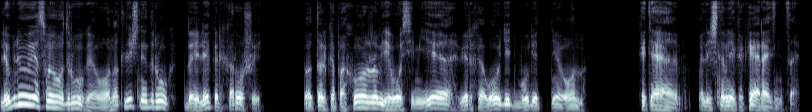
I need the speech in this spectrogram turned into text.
Люблю я своего друга, он отличный друг, да и лекарь хороший. Вот только, похоже, в его семье верховодить будет не он. Хотя лично мне какая разница?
